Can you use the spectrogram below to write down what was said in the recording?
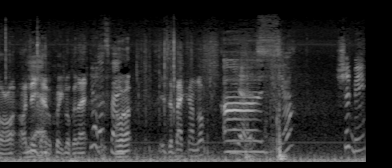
All right, I need Yeah. to have a quick look at that. Yeah, That's fine. All right, is the back unlocked? Uh, Yes. yeah. Should be.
